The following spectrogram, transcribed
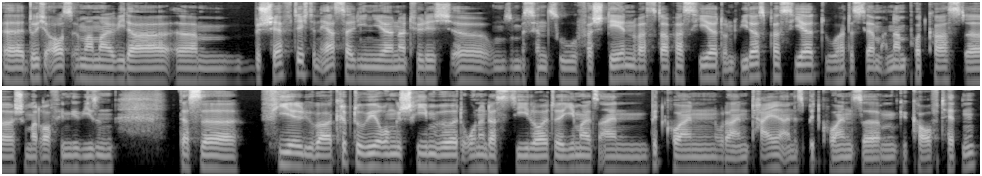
äh, durchaus immer mal wieder ähm, beschäftigt. In erster Linie natürlich, äh, um so ein bisschen zu verstehen, was da passiert und wie das passiert. Du hattest ja im anderen Podcast äh, schon mal darauf hingewiesen, dass äh, viel über Kryptowährungen geschrieben wird, ohne dass die Leute jemals einen Bitcoin oder einen Teil eines Bitcoins ähm, gekauft hätten.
